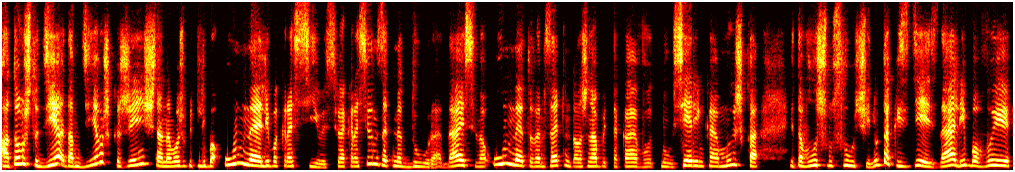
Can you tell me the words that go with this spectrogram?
о том, что де, там девушка, женщина, она может быть либо умная, либо красивая. Если она красивая, обязательно дура, да, если она умная, то обязательно должна быть такая вот, ну, серенькая мышка, это в лучшем случае. Ну, так и здесь, да, либо вы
